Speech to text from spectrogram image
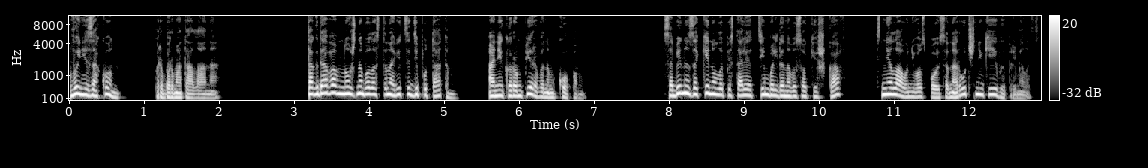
«Вы не закон», — пробормотала она. «Тогда вам нужно было становиться депутатом, а не коррумпированным копом». Сабина закинула пистолет Тимбольда на высокий шкаф, сняла у него с пояса наручники и выпрямилась.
